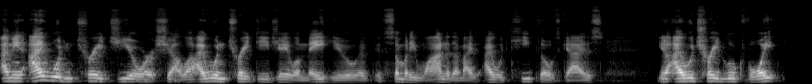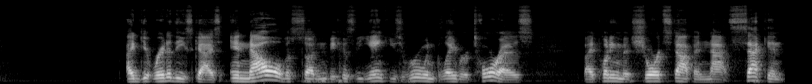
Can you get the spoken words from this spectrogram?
I mean, I wouldn't trade Gio Urshela. I wouldn't trade DJ LeMahieu if, if somebody wanted them. I, I would keep those guys. You know, I would trade Luke Voit. I'd get rid of these guys. And now all of a sudden, because the Yankees ruined Gleyber Torres by putting him at shortstop and not second,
